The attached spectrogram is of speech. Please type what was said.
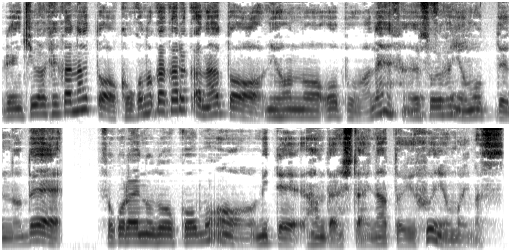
連休明けかなと、9日からかなと、日本のオープンはね、そういうふうに思ってるので、そこら辺の動向も見て判断したいなというふうに思います。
